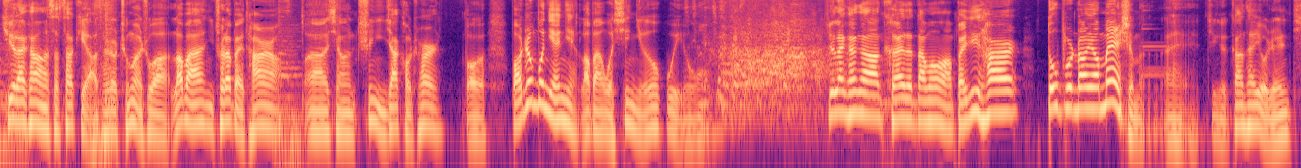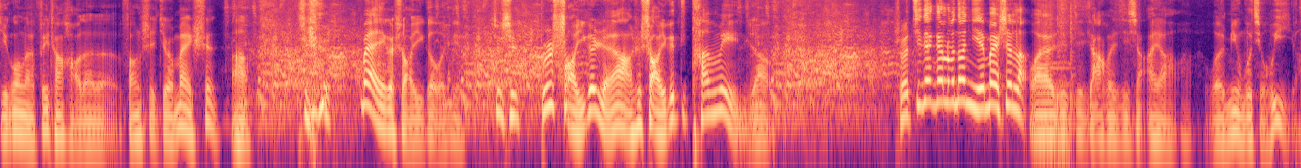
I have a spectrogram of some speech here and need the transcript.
继续来看啊，Sasaki 啊，他说城管说，老板你出来摆摊儿啊？啊，想吃你家烤串儿保保证不撵你。老板我信你个鬼哦！进来看看啊，可爱的大魔王摆地摊儿。都不知道要卖什么，哎，这个刚才有人提供了非常好的方式，就是卖肾啊，就是卖一个少一个，我天，就是不是少一个人啊，是少一个摊位，你知道吗？说今天该轮到你卖肾了，我这这家伙就想，哎呀，我命不久矣啊。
